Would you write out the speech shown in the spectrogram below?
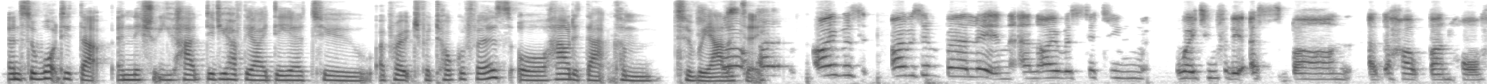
and so what did that initial you had did you have the idea to approach photographers or how did that come to reality? Well, I, I, was i was in berlin and i was sitting waiting for the s-bahn at the hauptbahnhof.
